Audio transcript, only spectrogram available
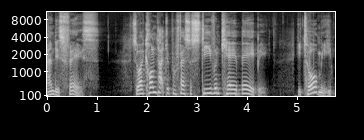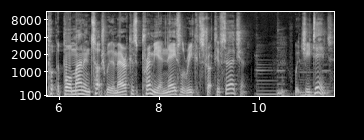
and his face. So I contacted Professor Stephen K. Baby. He told me he'd put the poor man in touch with America's premier nasal reconstructive surgeon. Which he did.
